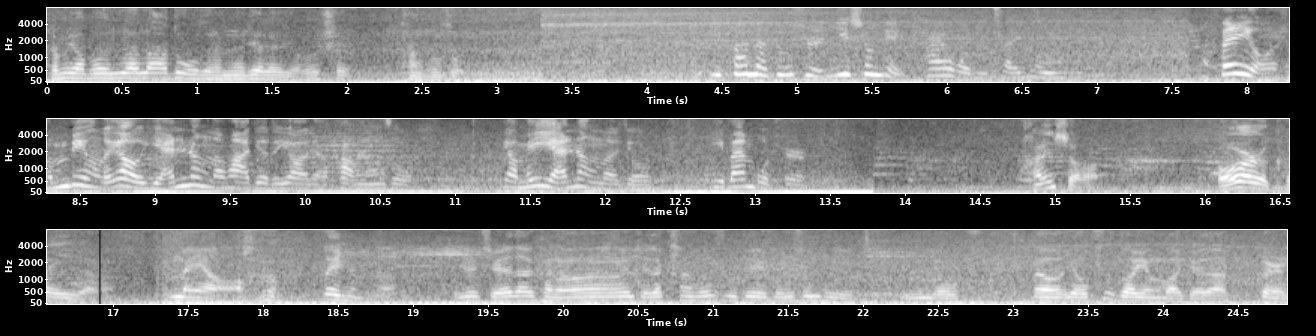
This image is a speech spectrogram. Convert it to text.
什么要不拉拉肚子什么的，这类有时候吃抗生素。一般的都是医生给开，我们才用。分有什么病了，要有炎症的话就得要点抗生素，要没炎症的就一般不吃。很少。偶尔可以有，没有，为什么呢？我就觉得可能觉得抗生素对人身体有呃有副作用吧，我觉得个人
